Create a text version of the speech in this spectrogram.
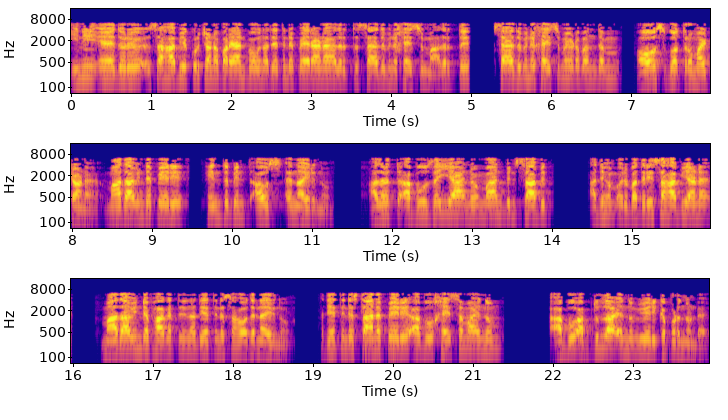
ഇനി ഏതൊരു സഹാബിയെ കുറിച്ചാണ് പറയാൻ പോകുന്നത്? അദ്ദേഹത്തിന്റെ പേരാണ് അതിർത്ത് സാദുബിൻ ഖൈസുമ. അതിർത്ത് സാദുബിൻ ഖൈസുമയുടെ ബന്ധം ഔസ് ഗോത്രവുമായിട്ടാണ്. മാതാവിന്റെ പേര് ഹിന്ദ് ബിൻ ഔസ് എന്നായിരുന്നു. അതിർത്ത് Abu Sayya Numan bin Sabit അദ്ദേഹം ഒരു ബദരി സഹാബിയാണ്. മാതാവിന്റെ ഭാഗത്ത് നിന്ന് അദ്ദേഹത്തിന്റെ സഹോദരനായിരുന്നു. അദ്ദേഹത്തിന്റെ സ്ഥാനപ്പേര് അബു ഖൈസമ എന്നും അബു അബ്ദുള്ള എന്നും വിവരിക്കപ്പെടുന്നുണ്ട്.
